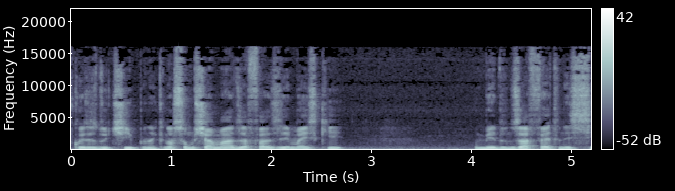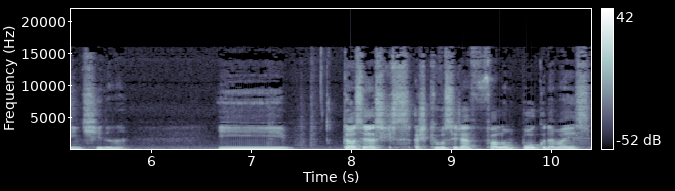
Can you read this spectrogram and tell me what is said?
coisas do tipo, né, que nós somos chamados a fazer, mas que o medo nos afeta nesse sentido, né? E então assim, acho, acho que você já falou um pouco, né, mas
